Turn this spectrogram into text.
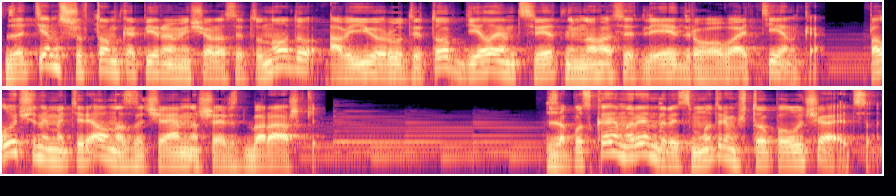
Затем с шифтом копируем еще раз эту ноду, а в ее Root и Top делаем цвет немного светлее другого оттенка. Полученный материал назначаем на шерсть барашки. Запускаем рендер и смотрим, что получается.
